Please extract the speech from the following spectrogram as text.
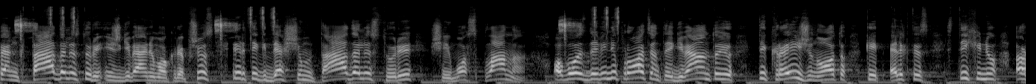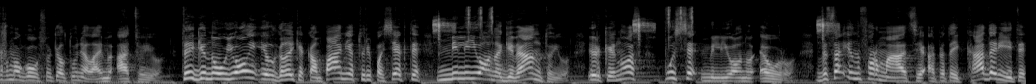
penktadalis turi išgyvenimo krepšius ir tik dešimtadalis turi šeimos planą. O vos 9 procentai gyventojų tikrai žinotų, kaip elgtis stichinių ar žmogaus sukeltų nelaimių atveju. Taigi naujoji ilgalaikė kampanija turi pasiekti milijoną gyventojų ir kainuos pusę milijonų eurų. Visa informacija apie tai, ką daryti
